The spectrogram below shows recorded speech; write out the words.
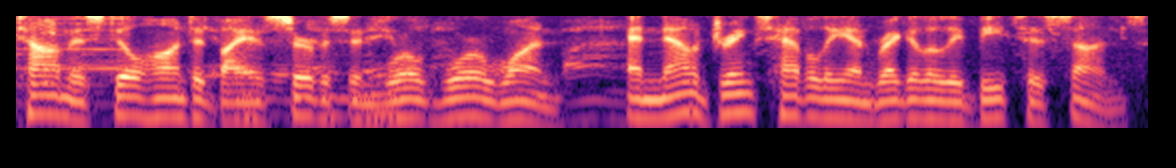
Tom is still haunted by his service in World War I and now drinks heavily and regularly beats his sons.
